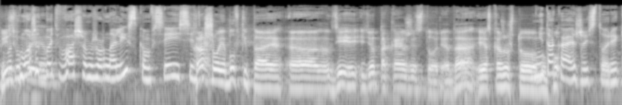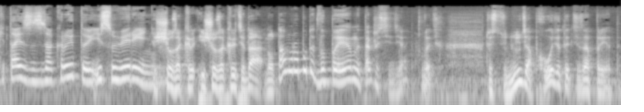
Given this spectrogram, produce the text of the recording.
вот может быть, в вашем журналистском все и сидят. Хорошо, я был в Китае, э, где идет такая же история. Да? Я скажу, что... Не такая же история. Китай закрыт и суверенен. Еще, закры... Еще закрытие, да. Но там работает VPN ВПН также сидят в этих. То есть люди обходят эти запреты.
